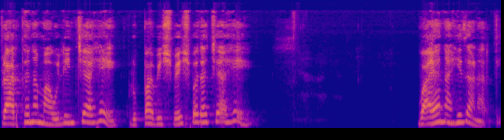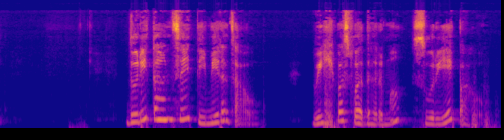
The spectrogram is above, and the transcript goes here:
प्रार्थना माऊलींची आहे कृपा विश्वेश्वराची आहे. वाया नाही जाणार ती. दुरितांचे तिमिर जाओ. विश्व स्वधर्म सूर्ये पाहो.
